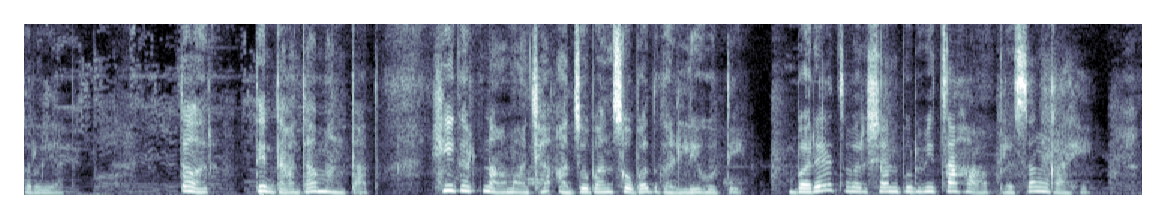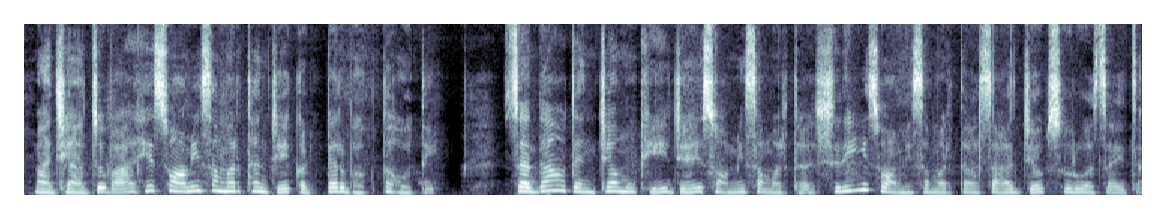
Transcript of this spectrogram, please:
करूयात. तर ते दादा म्हणतात ही घटना माझ्या आजोबांसोबत घडली होती. बऱ्याच वर्षांपूर्वीचा हा प्रसंग आहे. माझे आजोबा हे स्वामी समर्थांचे कट्टर भक्त होते. सदा त्यांच्या मुखी जय स्वामी समर्थ श्री स्वामी समर्थ असा जप सुरू असायचा.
